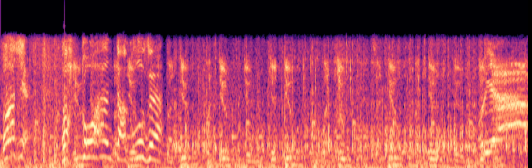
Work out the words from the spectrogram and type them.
マジ？あご飯炊こうぜ。おりゃ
